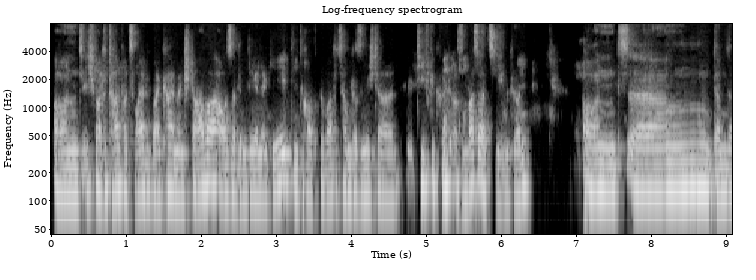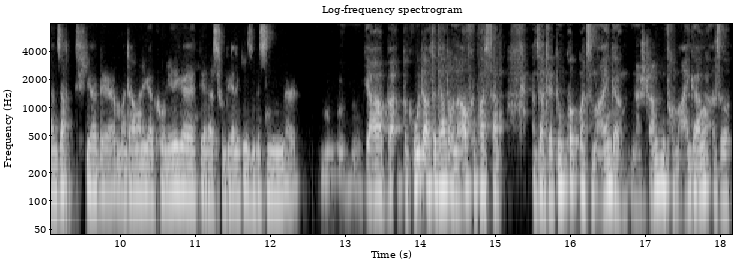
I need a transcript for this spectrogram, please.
Und ich war total verzweifelt, weil kein Mensch da war, außer dem DLRG, die darauf gewartet haben, dass sie mich da tiefgekühlt aus dem Wasser ziehen können. Und ähm, dann, dann sagt hier der, mein damaliger Kollege, der das vom DLRG so ein bisschen äh, ja, begutachtet hat und aufgepasst hat, dann sagt er, du guck mal zum Eingang. Und da standen vom Eingang, also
